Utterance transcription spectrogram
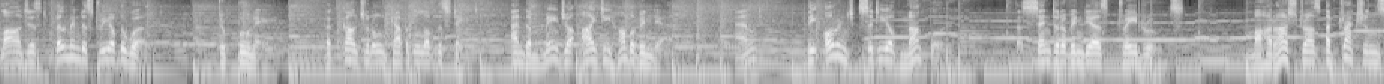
largest film industry of the world, to Pune, the cultural capital of the state and a major IT hub of India, and the orange city of Nagpur, the center of India's trade routes. Maharashtra's attractions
